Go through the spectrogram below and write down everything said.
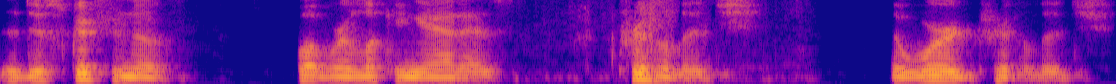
the description of what we're looking at as privilege, the word privilege.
